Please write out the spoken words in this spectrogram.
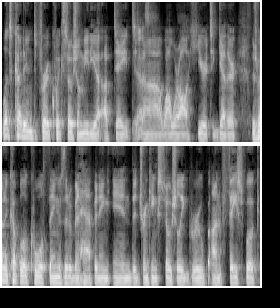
let's cut in for a quick social media update yes. uh, while we're all here together. There's been a couple of cool things that have been happening in the Drinking Socially group on Facebook.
